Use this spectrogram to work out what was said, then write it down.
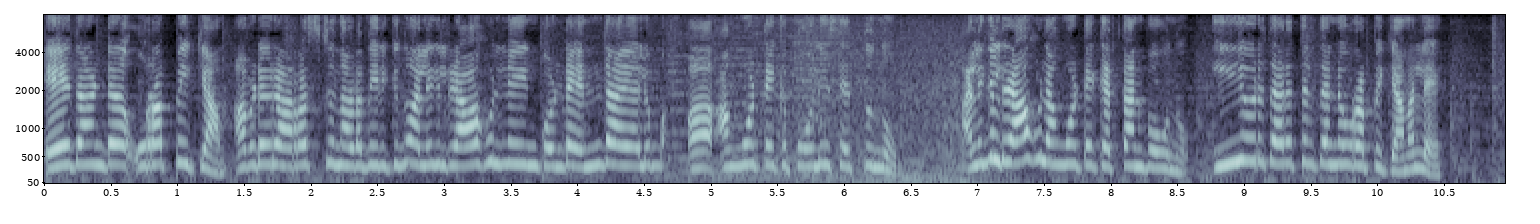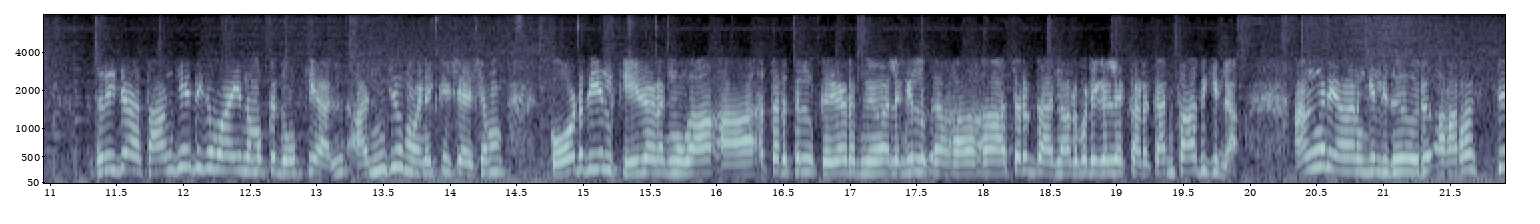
ഏതാണ്ട് ഉറപ്പിക്കാം. അവിടെ ഒരു അറസ്റ്റ് നടന്നിരിക്കുന്നു. അല്ലെങ്കിൽ രാഹുലിനെയും കൊണ്ട് എന്തായാലും അങ്ങോട്ടേക്ക് പോലീസ് എത്തുന്നു. അല്ലെങ്കിൽ രാഹുൽ അങ്ങോട്ടേക്ക് എത്താൻ പോകുന്നു. ഈ ഒരു തരത്തിൽ തന്നെ ഉറപ്പിക്കാം അല്ലേ? ശ്രീജ സാങ്കേതികമായി നമുക്ക് നോക്കിയാൽ അഞ്ചു മണിക്ക് ശേഷം കോടതിയിൽ കീഴടങ്ങുക അത്തരത്തിൽ കീഴടങ്ങുക അല്ലെങ്കിൽ അത്തരം നടപടികളിലേക്ക് കടക്കാൻ സാധിക്കില്ല. അങ്ങനെയാണെങ്കിൽ ഇത് ഒരു അറസ്റ്റ്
